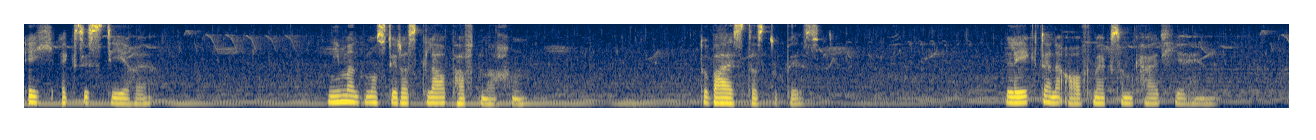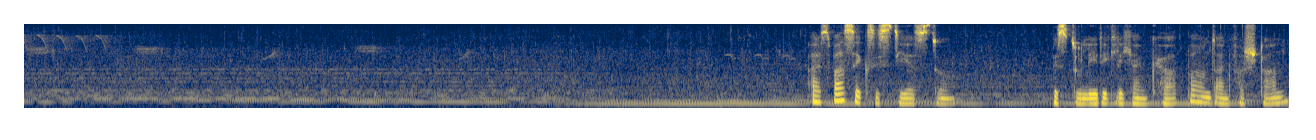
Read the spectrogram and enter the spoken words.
ich existiere. Niemand muss dir das glaubhaft machen. Du weißt, dass du bist. Leg deine Aufmerksamkeit hierhin. Als was existierst du? Bist du lediglich ein Körper und ein Verstand?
